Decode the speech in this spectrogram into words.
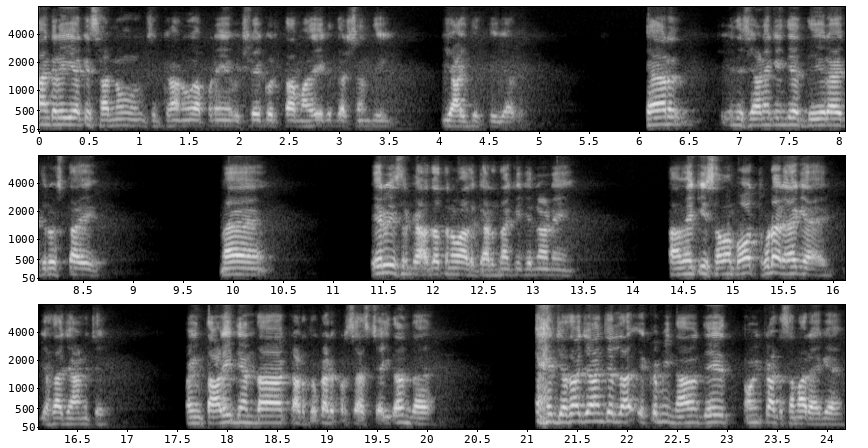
ਮੰਗ ਰਹੀ ਹੈ ਕਿ ਸਾਨੂੰ ਸਿੱਖਾਂ ਨੂੰ ਆਪਣੇ ਵਿਛੜੇ ਗੁਰਧਾਮਾਂ ਦੇ ਇੱਕ ਦਰਸ਼ਨ ਦੀ ਇਜਾਜ਼ਤ ਦਿੱਤੀ ਜਾਵੇ। ਖੈਰ ਇਹਦੇ ਸਿਆਣੇ ਕਹਿੰਦੇ ਆ, ਦੇਰ ਆਏ ਦਰੁਸਤ ਆਏ। ਮੈਂ ਫਿਰ ਵੀ ਸਰਕਾਰ ਦਾ ਧੰਨਵਾਦ ਕਰਦਾ ਕਿ ਜਿਨ੍ਹਾਂ ਨੇ ਭਾਵੇਂ ਕਿ ਸਮਾਂ ਬਹੁਤ ਥੋੜਾ ਰਹਿ ਗਿਆ ਹੈ ਜਥਾ ਜਾਣ 'ਚ 45 ਦਿਨ ਦਾ ਘੱਟ ਤੋਂ ਘੱਟ ਪ੍ਰੋਸੈਸ ਚਾਹੀਦਾ ਹੁੰਦਾ ਹੈ। ਜਥਾ ਜਾਣ 'ਚ ਲ- ਇੱਕ ਮਹੀਨਾ ਦੇ ਤੋਂ ਹੀ ਘੱਟ ਸਮਾਂ ਰਹਿ ਗਿਆ ਹੈ।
